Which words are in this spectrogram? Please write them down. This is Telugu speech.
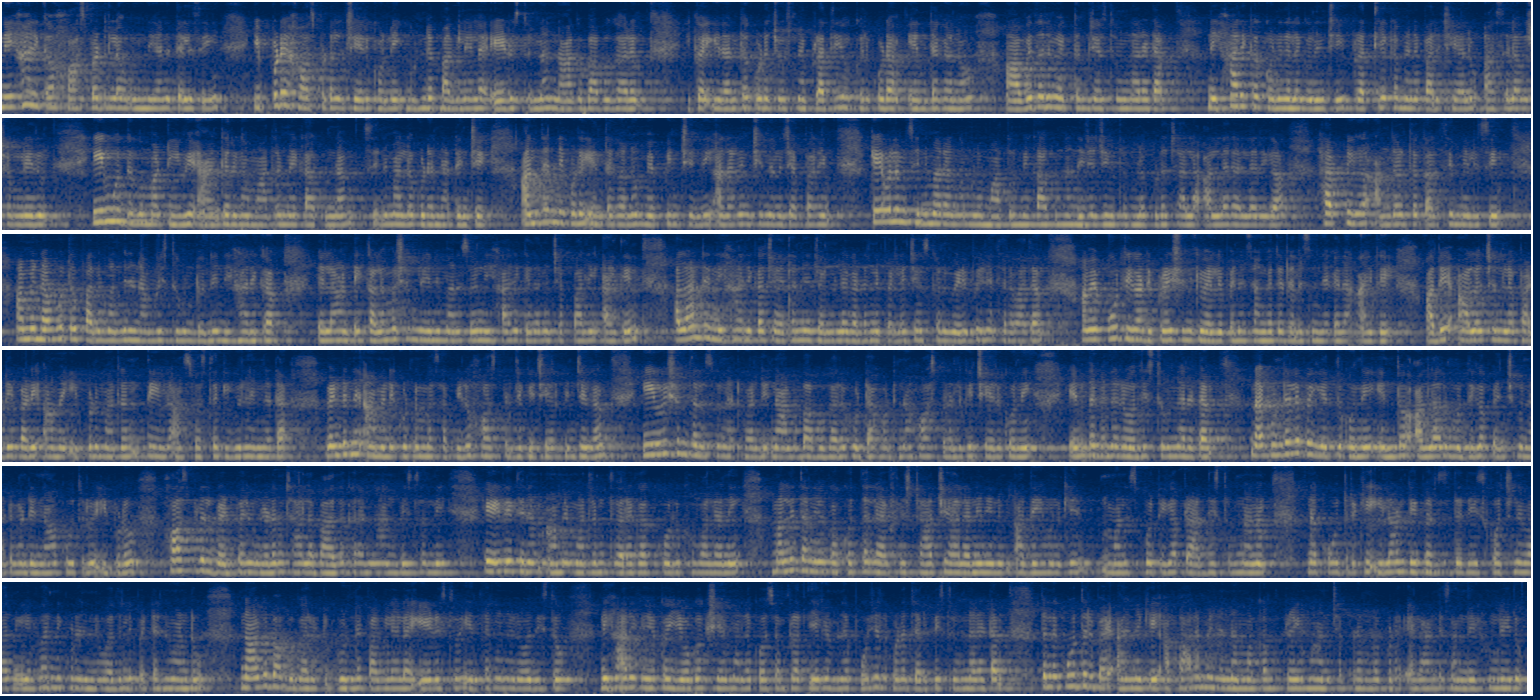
నిహారిక హాస్పిటల్లో ఉంది అని తెలిసి ఇప్పుడే హాస్పిటల్ చేరుకొని గుండె పగిలేలా ఏడుస్తున్న నాగబాబు గారు. ఇక ఇదంతా కూడా చూసిన ప్రతి ఒక్కరు కూడా ఎంతగానో ఆవేదన వ్యక్తం చేస్తున్నారట. నిహారిక కొణిదల గురించి ప్రత్యేకమైన పరిచయాలు అసలు అవసరం లేదు. ఈ ముద్దుగుమ్మ టీవీ యాంకర్గా మాత్రమే కాకుండా సినిమాల్లో కూడా నటించి అందరినీ కూడా ఎంతగానో మెప్పించింది అలరించిందని చెప్పాలి. కేవలం సినిమా రంగంలో మాత్రమే కాకుండా నిజ జీవితంలో కూడా చాలా అల్లరి అల్లరిగా హ్యాపీగా అందరితో కలిసి మెలిసి ఆమె నవ్వుతో పది మందిని నవ్విస్తూ ఉంటుంది నిహారిక. ఎలాంటి కలమషం లేని మనసు నిహారికదని చెప్పాలి. అయితే అలాంటి నిహారిక చైతన్య జొన్నలగడ్డని పెళ్ళి చేసుకొని విడిపోయిన తర్వాత ఆమె పూర్తిగా డిప్రెషన్కి వెళ్ళిపోయిన సంగతి తెలిసిందే కదా. అయితే అదే ఆలోచనలో పడి పడి ఆమె ఇప్పుడు మాత్రం తీవ్ర అస్వస్థకి గురైందట. వెంటనే ఆమెని కుటుంబ సభ్యులు హాస్పిటల్కి చేర్పించగా ఈ విషయం తెలుసుకున్నటువంటి నాగబాబు గారు హుటాహుటిన హాస్పిటల్కి చేరుకొని ఎంతగానో రోధిస్తూ ఉన్నారట. నా గుండెలపై ఎత్తుకొని ఎంత అల్లారు ముద్దుగా పెంచుకున్నటువంటి నా కూతురు ఇప్పుడు హాస్పిటల్ బెడ్పై ఉండడం చాలా బాధాకరంగా అనిపిస్తుంది. ఏదైతే ఆమె మాత్రం త్వరగా కోలుకోవాలని మళ్ళీ తన యొక్క కొత్త లైఫ్ని స్టార్ట్ చేయాలని నేను ఆ దేవునికి మనస్ఫూర్తిగా ప్రార్థిస్తున్నాను. నా కూతురికి ఇలాంటి పరిస్థితి తీసుకొచ్చిన వారిని ఎవరిని కూడా నేను వదిలిపెట్టను అంటూ నాగబాబు గారు గుండె పగిలేలా ఏడుస్తూ ఎంతగానో రోధిస్తూ నిహారిక యొక్క యోగక్షేమాల కోసం ప్రత్యేకమైన పూజలు కూడా జరిపిస్తూ ఉన్నారట. తన కూతురిపై ఆయనకి అపారమైన నమ్మకం ప్రేమ అని చెప్పడంలో కూడా ఎలాంటి సందేహం లేదు.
